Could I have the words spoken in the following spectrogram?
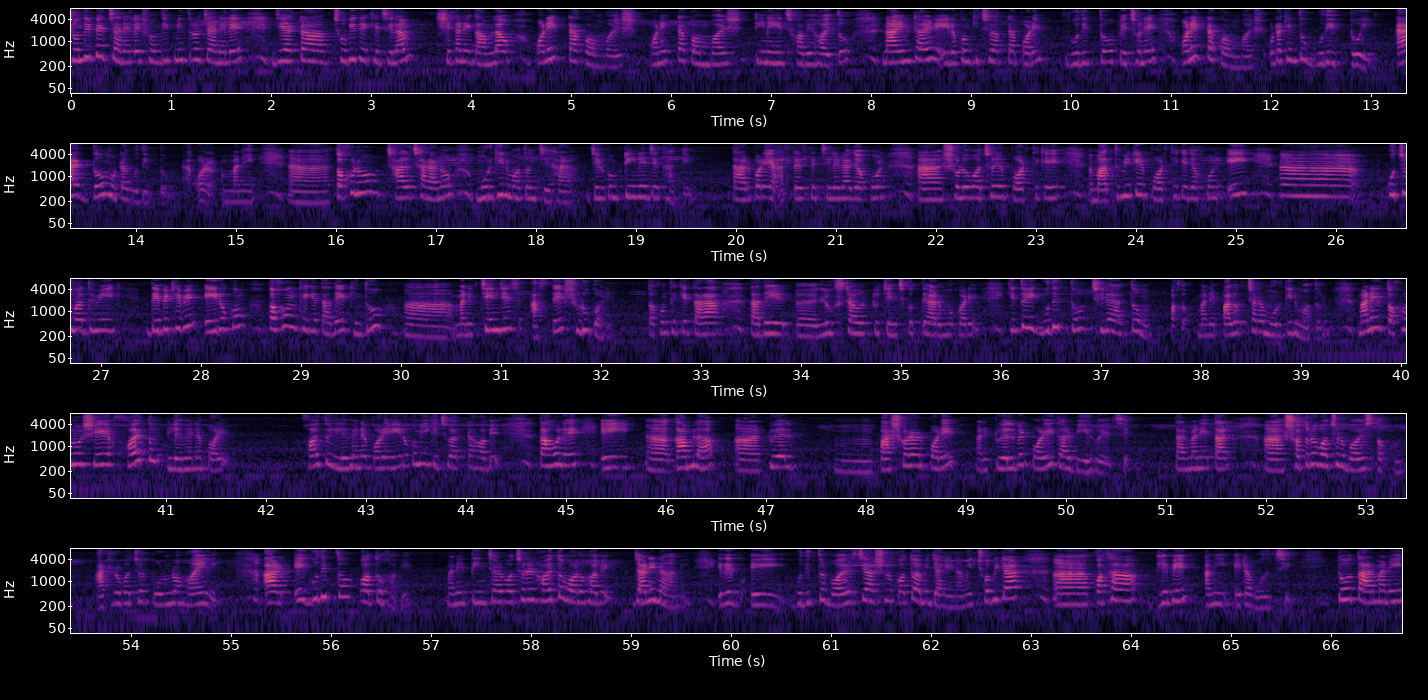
সন্দীপের চ্যানেলে সন্দীপ মিত্র চ্যানেলে যে একটা ছবি দেখেছিলাম, সেখানে গামলাও অনেকটা কম বয়স, অনেকটা কম বয়স টিন এজ হবে হয়তো। নাইন টাইন এরকম কিছু একটা পরে, গুদীপ্ত পেছনে অনেকটা কম বয়স। ওটা কিন্তু গুদীপ্তই, একদম ওটা গুদীপ্ত। মানে তখনও ছাল ছাড়ানো মুরগির মতন চেহারা, যেরকম টিনেজে থাকে। তারপরে আস্তে আস্তে ছেলেরা যখন ষোলো বছরের পর থেকে, মাধ্যমিকের পর থেকে যখন এই উচ্চ মাধ্যমিক দেবে ঠেবে এইরকম, তখন থেকে তাদের কিন্তু মানে চেঞ্জেস আসতে শুরু করে। তখন থেকে তারা তাদের লুকসটাও একটু চেঞ্জ করতে আরম্ভ করে। কিন্তু এই গুদীপ্ত ছিল একদম মানে পালক ছাড়া মুরগির মতন। মানে তখনও সে হয়তো ইলেভেনে পড়ে, হয়তো ইলেভেনে পড়ে, এইরকমই কিছু একটা হবে। তাহলে এই গামলা টুয়েলভ পাশ করার পরে মানে টুয়েলভের পরেই তার বিয়ে হয়েছে। তার মানে তার সতেরো বছর বয়স তখন। আঠেরো বছর পূর্ণ হয়নি। আর এই গুদীপ্ত কত হবে? মানে তিন চার বছরের হয়তো বড় হবে, জানি না আমি। এদের এই গুদীপ্তর বয়স যে আসলে কত আমি জানি না। আমি ছবিটার কথা ভেবে আমি এটা বলছি। তো তার মানে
